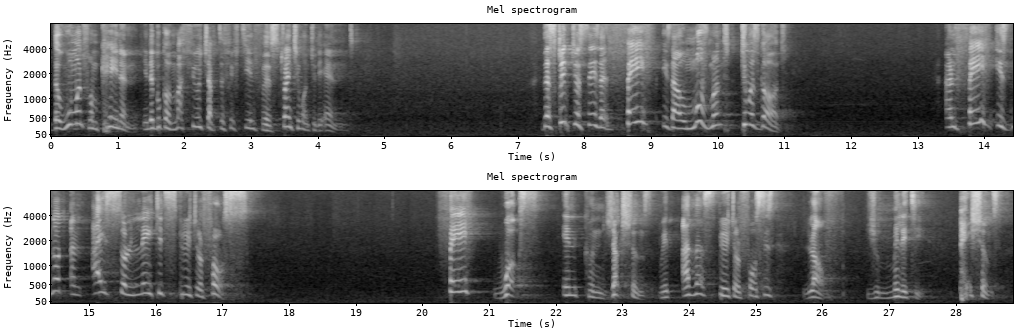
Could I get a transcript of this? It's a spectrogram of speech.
the woman from Canaan in the book of Matthew, chapter 15, verse 21 to the end. The scripture says that faith is our movement towards God. And faith is not an isolated spiritual force. Faith works in conjunctions with other spiritual forces love, humility, patience,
